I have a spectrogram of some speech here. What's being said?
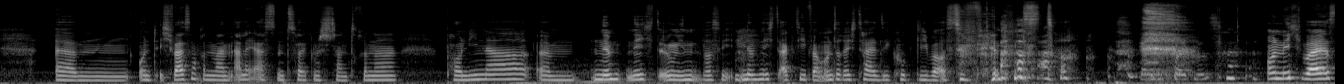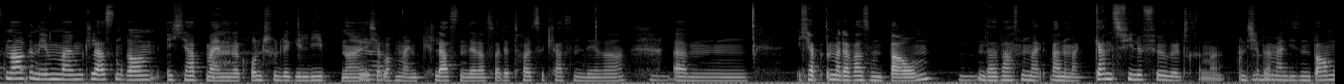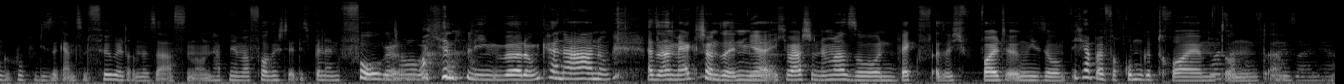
Ähm, und ich weiß noch, in meinem allerersten Zeugnis stand drin, Paulina ähm, nimmt nicht irgendwie was wie, nimmt nicht aktiv am Unterricht teil, sie guckt lieber aus dem Fenster. und ich weiß noch, neben meinem Klassenraum, ich habe meine Grundschule geliebt. Ne? Ja. Ich habe auch meinen Klassenlehrer, das war der tollste Klassenlehrer. Mhm. Ähm, ich habe immer, da war so ein Baum Mhm. Und da immer, waren immer ganz viele Vögel drin. Und ich habe mhm. immer in diesen Baum geguckt, wo diese ganzen Vögel drin saßen und habe mir immer vorgestellt, ich bin ein Vogel, oh. wo ich hinfliegen würde und keine Ahnung. Also man merkt schon so in mir, ja. ich war schon immer so ein Weg, also ich wollte irgendwie so, ich habe einfach rumgeträumt und. Frei ähm, sein, ja.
